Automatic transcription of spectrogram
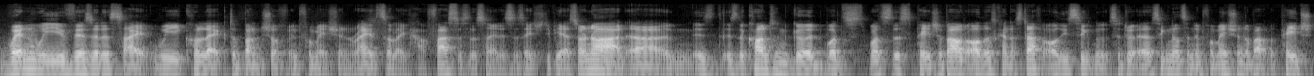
when we visit a site, we collect a bunch of information, right? So like, how fast is the site? Is this HTTPS or not? Uh, is is the content good? What's what's this page about? All this kind of stuff. All these uh, signals and information about the page.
